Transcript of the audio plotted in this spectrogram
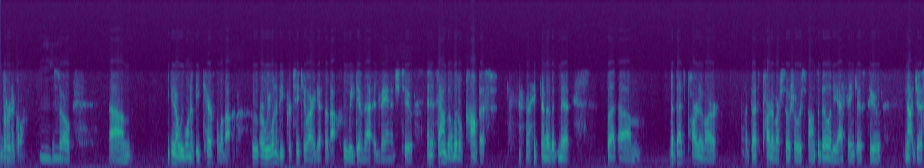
vertical. So, um, you know, we want to be careful about who, or we want to be particular, I guess, about who we give that advantage to. And it sounds a little pompous, I kind of admit, but um, but that's part of our that's part of our social responsibility. I think is to not just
